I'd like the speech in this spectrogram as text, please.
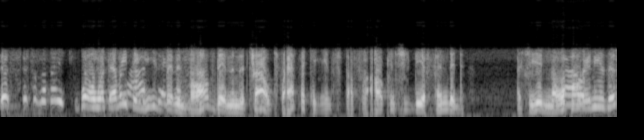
like, Well, with everything he's been involved in, in the child trafficking and stuff, how can she be offended? She didn't know Well- about any of this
